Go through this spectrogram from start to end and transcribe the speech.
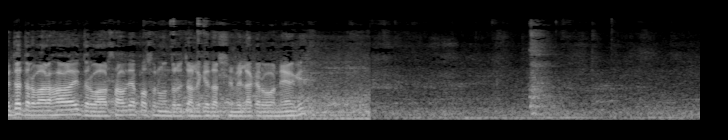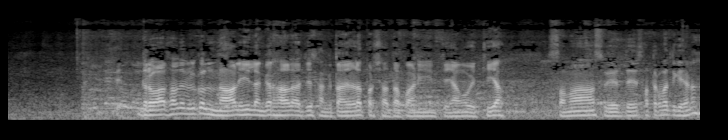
ਇੱਧਰ ਦਰਬਾਰ ਹਾਲ ਦਰਬਾਰ ਸਾਹਿਬ ਦੇ ਆਪਾਂ ਤੁਹਾਨੂੰ ਅੰਦਰੋਂ ਚੱਲ ਕੇ ਦਰਸ਼ਨ ਮੇਲਾ ਕਰਵਾਉਂਦੇ ਆਂਗੇ। ਦਰਬਾਰ ਸਾਹਿਬ ਦੇ ਬਿਲਕੁਲ ਨਾਲ ਹੀ ਲੰਗਰ ਹਾਲ ਅੱਜ ਸੰਗਤਾਂ ਦਾ ਜਿਹੜਾ ਪ੍ਰਸ਼ਾਦਾ ਪਾਣੀ ਇੰਤਜ਼ਾਮ ਉਹ ਇੱਥੇ ਆ। ਸਮਾਂ ਸਵੇਰ ਦੇ 7 ਵਜੇ ਗਏ ਹਨਾ?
